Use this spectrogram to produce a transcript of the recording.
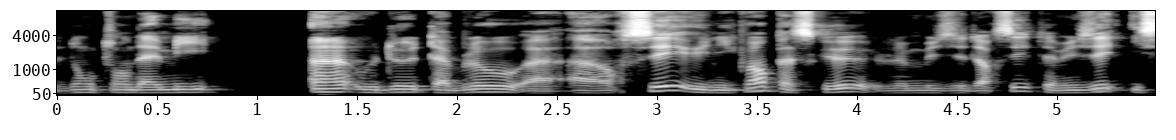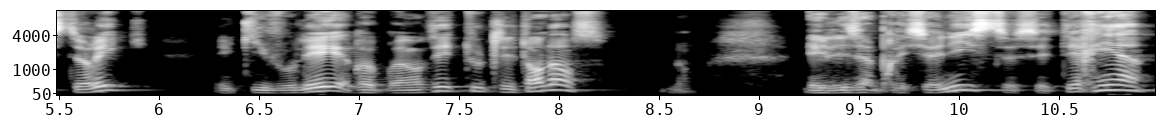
dont on a mis un ou deux tableaux à, à Orsay uniquement parce que le musée d'Orsay est un musée historique et qui voulait représenter toutes les tendances. Et les impressionnistes, c'était rien.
